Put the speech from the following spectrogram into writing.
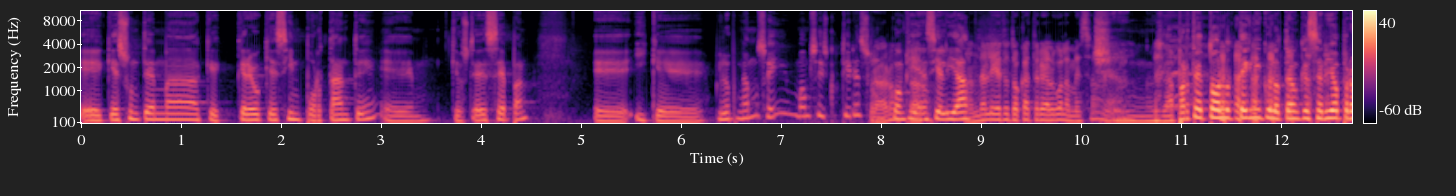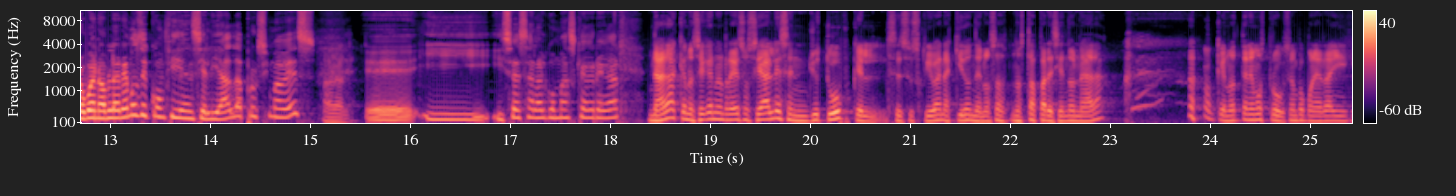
eh, que es un tema que creo que es importante eh, que ustedes sepan eh, y que lo pongamos ahí. Vamos a discutir eso. Claro, confidencialidad. claro. Ándale, ya te toca traer algo a la mesa. Ching, Aparte de todo lo técnico lo tengo que hacer yo, pero bueno, hablaremos de confidencialidad la próxima vez. Eh, y, y César, ¿algo más que agregar? Nada, que nos sigan en redes sociales, en YouTube, que se suscriban aquí donde no, no está apareciendo nada. Aunque no tenemos producción para poner ahí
